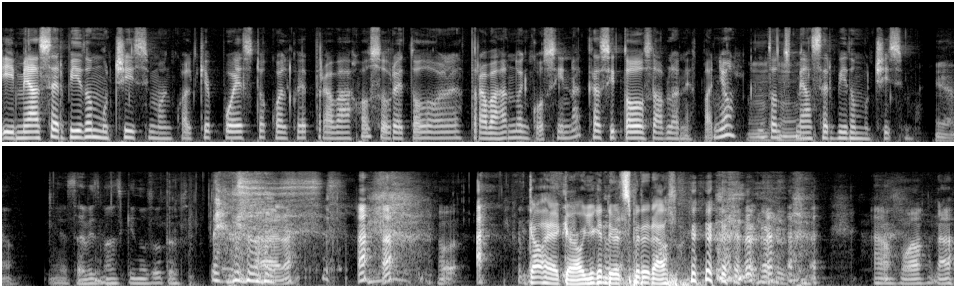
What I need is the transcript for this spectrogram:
Y me ha servido muchísimo en cualquier puesto, cualquier trabajo, sobre todo trabajando en cocina, casi todos hablan español, entonces me ha servido muchísimo. Yeah. Ya sabes más que nosotros. Go ahead, girl. You can do it. Spit it out. oh, well, no,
